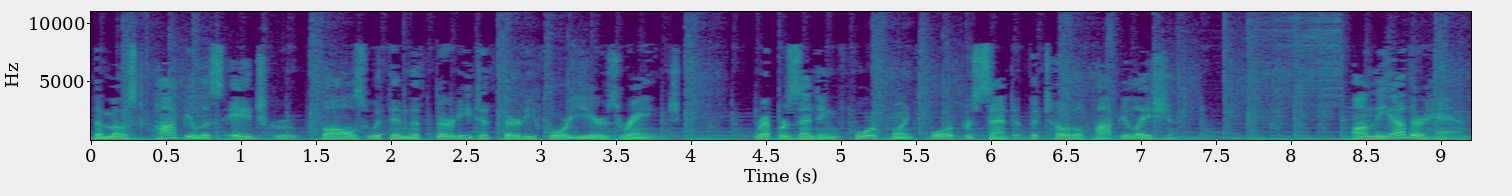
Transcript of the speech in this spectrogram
the most populous age group falls within the 30 to 34 years range, representing 4.4% of the total population. On the other hand,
